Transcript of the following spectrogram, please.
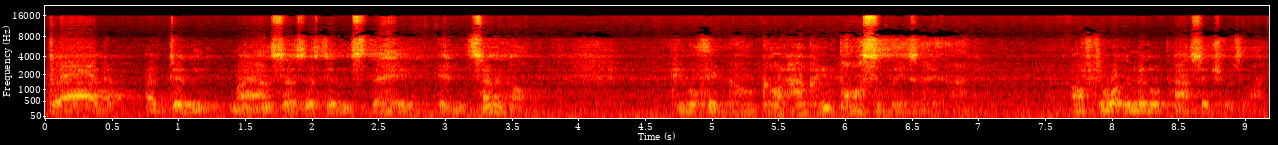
glad I didn't, my ancestors didn't stay in Senegal. People think, oh God, how can you possibly say that? After what the Middle Passage was like.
